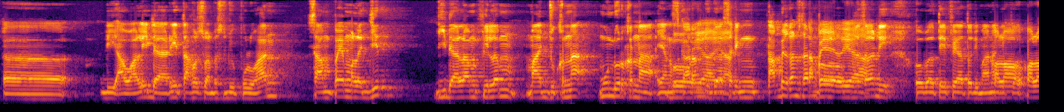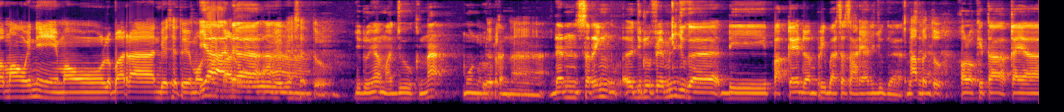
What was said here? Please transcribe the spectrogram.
eh, diawali dari tahun 1970-an sampai melejit di dalam film Maju Kena Mundur Kena yang Oh, sekarang iya, juga iya. sering tampil kan sekarang Tampil, kalau iya. salah di Global TV atau di mana gitu. Kalau kalau mau ini mau lebaran biasa itu ya mau Ya, ada, baru, ya ah. biasa tuh. judulnya maju kena mundur, kena dan sering eh, judul film ini juga dipakai dalam peribahasa sehari-hari juga Apa Biasanya tuh? kalau kita kayak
